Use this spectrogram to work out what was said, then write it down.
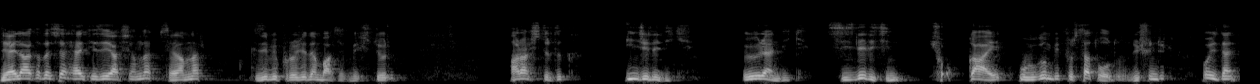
Değerli arkadaşlar herkese iyi akşamlar, selamlar. Size bir projeden bahsetmek istiyorum. Araştırdık, inceledik, öğrendik. Sizler için çok gayet uygun bir fırsat olduğunu düşündük. O yüzden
